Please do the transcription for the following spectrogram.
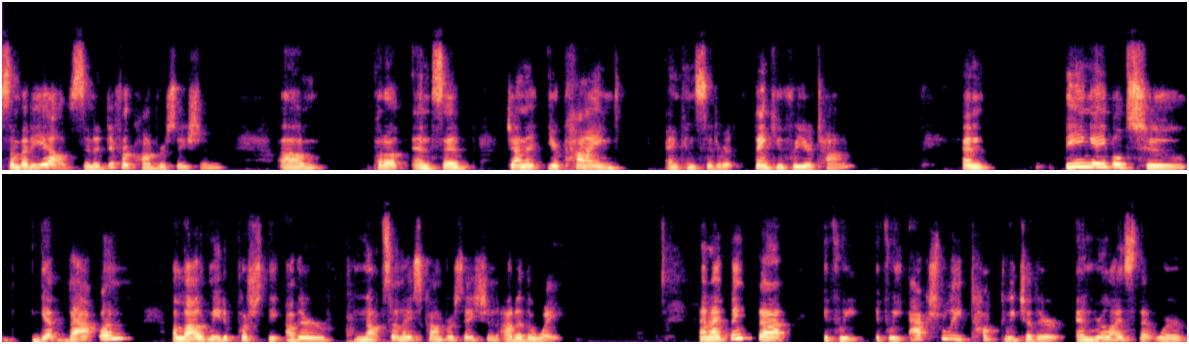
somebody else in a different conversation um, put out and said, Janet, you're kind and considerate. Thank you for your time. And being able to get that one allowed me to push the other not so nice conversation out of the way. And I think that if we if we actually talk to each other and realize that we're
